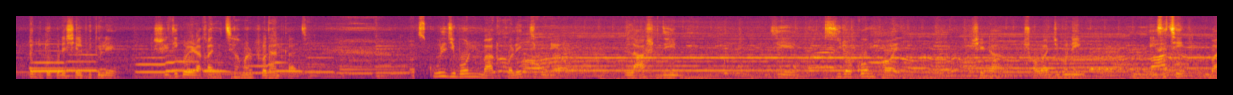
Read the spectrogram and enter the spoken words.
একটা দুটো করে সেলফি তুলে স্মৃতি করে রাখাই হচ্ছে আমার প্রধান কাজ। স্কুল জীবন বা কলেজ জীবনের লাস্ট দিন যে কীরকম হয় সেটা সবার জীবনেই এসেছে বা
